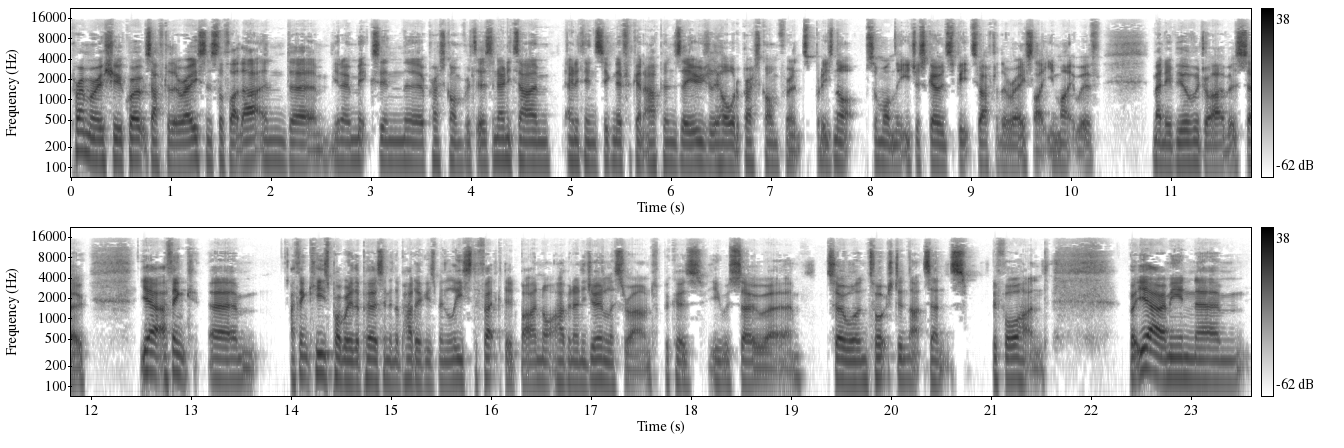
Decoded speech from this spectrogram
Prema issue quotes after the race and stuff like that, and um, you know, mixing the press conferences. And anytime anything significant happens, they usually hold a press conference. But he's not someone that you just go and speak to after the race like you might with many of the other drivers. So, yeah, I think um, I think he's probably the person in the paddock who's been least affected by not having any journalists around because he was so um, so untouched in that sense beforehand. But yeah, I mean, um,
